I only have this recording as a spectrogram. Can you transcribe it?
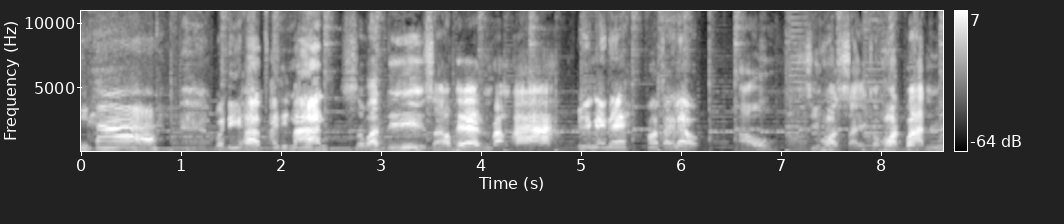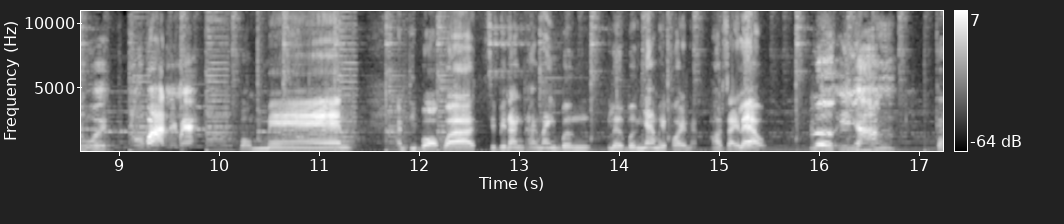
ดีจ้าสวัสดีครับไอทิศหมานสวัสดีสาวแพทย์บ้างผาเป็นยังไงแน่ฮอดใสแล้ว เอาสีหอดใสก็หอดบ้านนี่เว้ยทู่บ้านนี่ไหมบอมแมนอันที่บอกว่าสิไปนั่งทางในเบิงเลิกเบิงย่ามไม่ค่อยน่ะฮอดใสแล้วเลิกอีหยังก็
